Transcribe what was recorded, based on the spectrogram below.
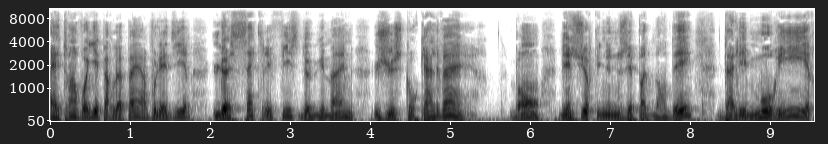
être envoyé par le Père voulait dire le sacrifice de lui-même jusqu'au calvaire. Bon, bien sûr qu'il ne nous est pas demandé d'aller mourir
